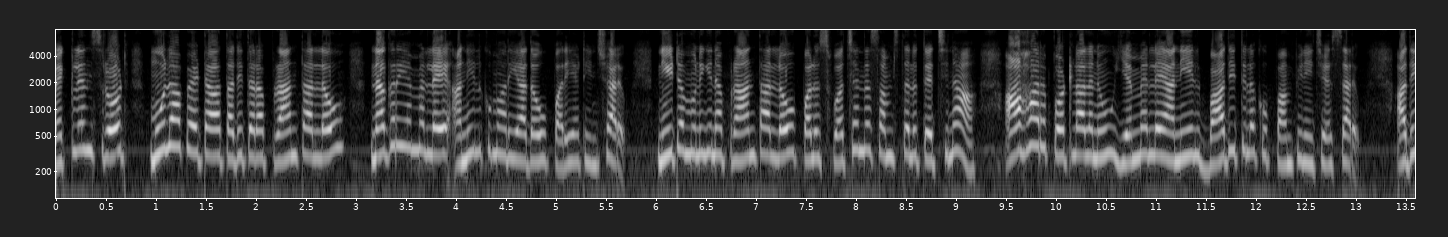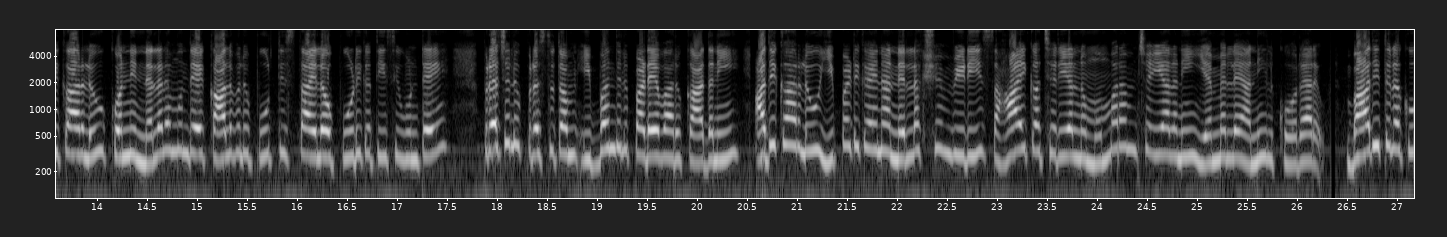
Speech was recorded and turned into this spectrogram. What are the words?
McLeans road Mulapeta తదితర ప్రాంతాల్లో నగర ఎమ్మెల్యే అనిల్ కుమార్ యాదవ్ పర్యటించారు. నీట మునిగిన ప్రాంతాల్లో పలు స్వచ్ఛంద సంస్థలు తెచ్చిన ఆహార పొట్లాలను ఎమ్మెల్యే అనిల్ బాధితులకు పంపిణీ చేశారు. అధికారులు కొన్ని నెలల ముందే కాలువలు పూర్తి స్థాయిలో పూడిక తీసి ఉంటే ప్రజలు ప్రస్తుతం ఇబ్బందులు పడేవారు కాదని అధికారులు ఇప్పటికైనా నిర్లక్ష్యం వీడి సహాయక చర్యలను ముమ్మరం చేయాలని ఎమ్మెల్యే అనిల్ కోరారు బాధితులకు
